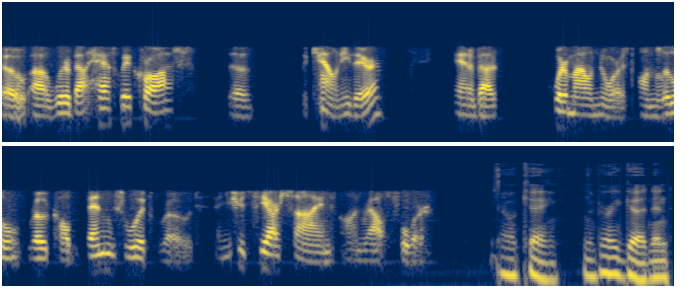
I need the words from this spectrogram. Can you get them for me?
So uh, we're about halfway across the, the county there, and about quarter mile north on a little road called Benswood Road and you should see our sign on Route 4. Okay, very good. And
